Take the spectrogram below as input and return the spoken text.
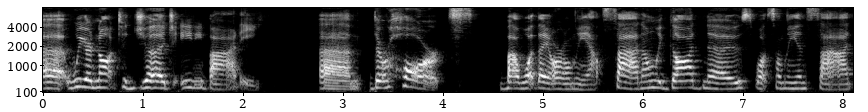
uh, we are not to judge anybody, um, their hearts, by what they are on the outside. Only God knows what's on the inside.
